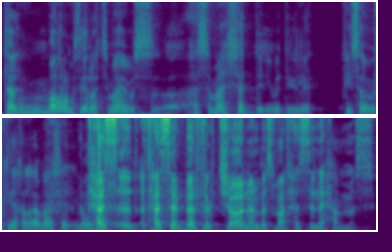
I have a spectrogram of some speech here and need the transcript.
كان مرة مثير اهتمامي بس احسه ما شدني ما أدري ليه. في سبب كذا خلاه ما شد تحس تحس البيرفكت شونن بس ما تحس إنه يحمس.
